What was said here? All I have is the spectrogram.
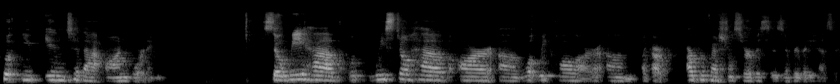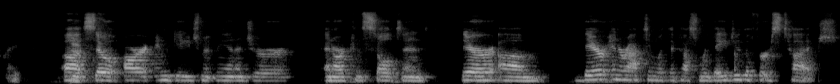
put you into that onboarding. So we have, we still have our, uh, what we call our, um, like our, our professional services, everybody has it, right? Uh, yep. So our engagement manager and our consultant, they're, um, they're interacting with the customer. They do the first touch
